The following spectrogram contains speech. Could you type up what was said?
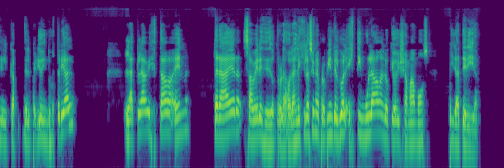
del, del periodo industrial, la clave estaba en traer saberes desde otro lado. Las legislaciones de propiedad intelectual estimulaban lo que hoy llamamos piratería.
